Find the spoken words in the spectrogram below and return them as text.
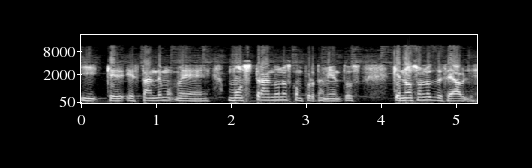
y que están de, eh, mostrando unos comportamientos que no son los deseables.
